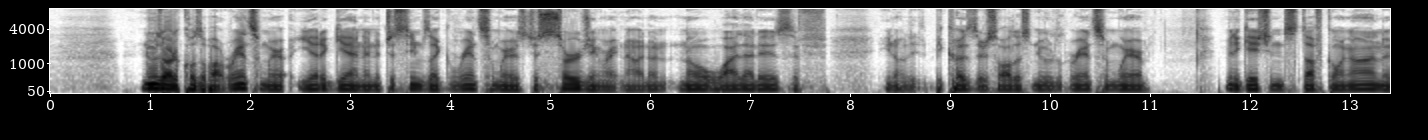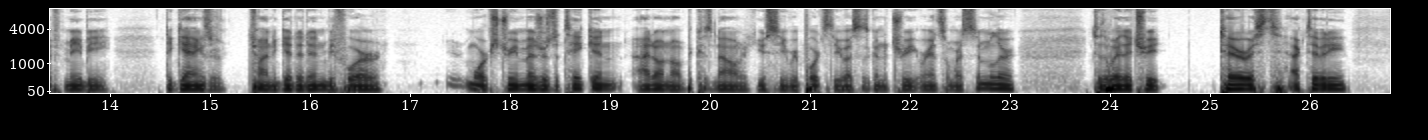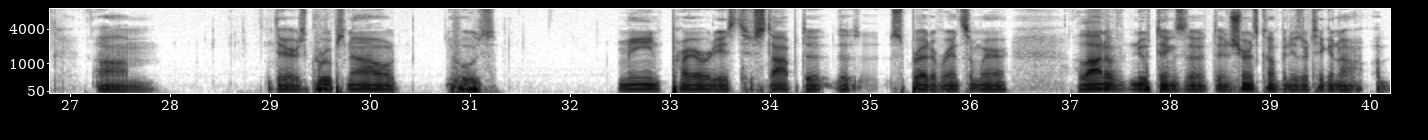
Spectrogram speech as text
news articles about ransomware yet again, and it just seems like ransomware is just surging right now. I don't know why that is. If you know, because there's all this new ransomware mitigation stuff going on. If maybe the gangs are trying to get it in before more extreme measures are taken. I don't know because now you see reports the U.S. is going to treat ransomware similar to the way they treat terrorist activity. Um, there's groups now whose main priority is to stop the, the spread of ransomware. A lot of new things. The, the insurance companies are taking a, a,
